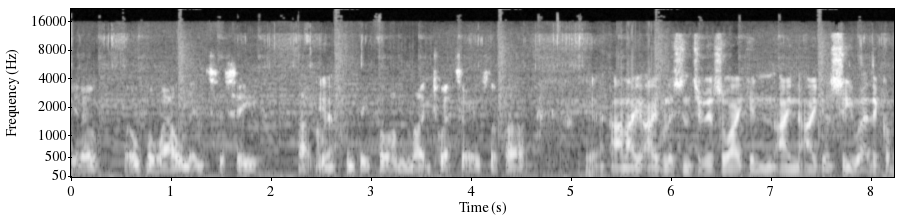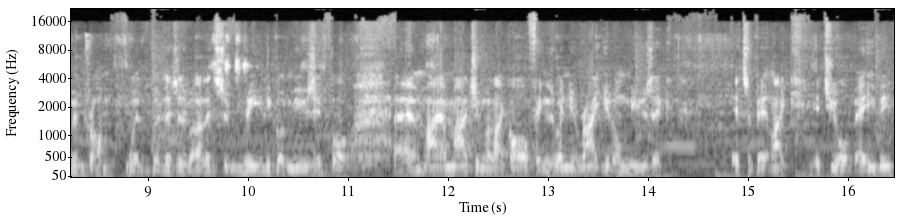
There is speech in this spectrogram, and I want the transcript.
you know overwhelming to see that come Yeah. from people on like Twitter and stuff like that. Yeah, and I, I've listened to it, so I can I, I can see where they're coming from with with this as well. It's really good music, but um, I imagine, with like all things, when you write your own music, it's a bit like it's your baby,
